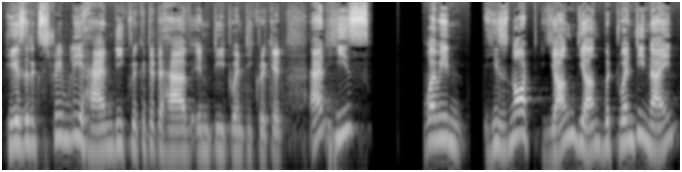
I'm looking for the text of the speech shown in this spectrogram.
He is an extremely handy cricketer to have in T20 cricket, and he's well, I mean, he's not young, young, but 29,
